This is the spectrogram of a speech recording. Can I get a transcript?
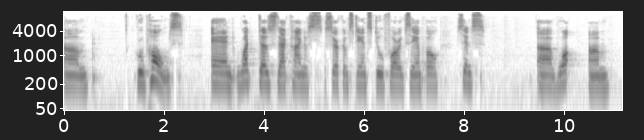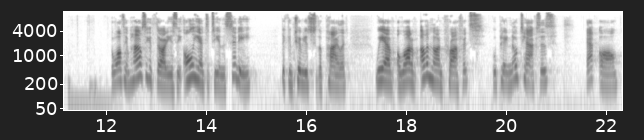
um, group homes? And what does that kind of circumstance do, for example, since uh, um, the Waltham Housing Authority is the only entity in the city that contributes to the pilot. We have a lot of other nonprofits who pay no taxes at all,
